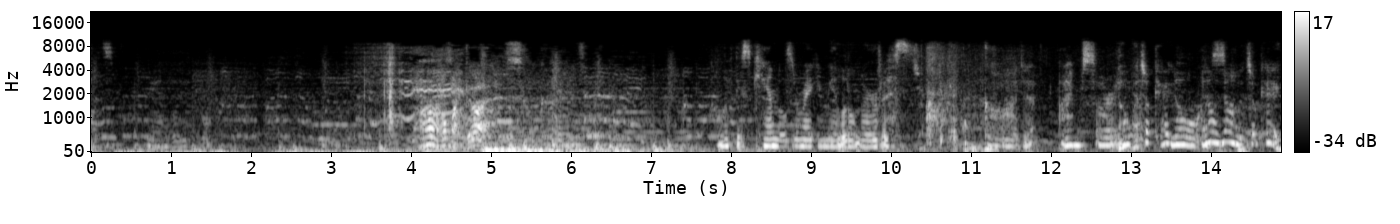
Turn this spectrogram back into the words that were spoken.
No, it's pretty unbelievable. Ah, oh, my god. So good. All of these candles are making me a little nervous. God, I'm sorry. No, it's okay. No, no, it's- no, it's okay.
